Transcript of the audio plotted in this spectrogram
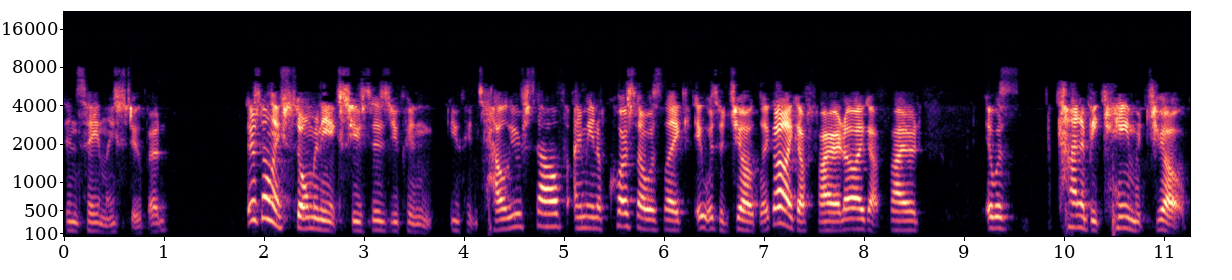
insanely stupid. There's only so many excuses you can you can tell yourself. I mean, of course I was like it was a joke, like, oh I got fired, oh I got fired. It was kind of became a joke.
